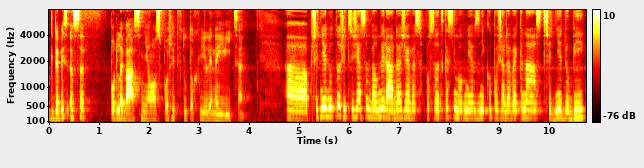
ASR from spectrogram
Kde by se podle vás mělo spořit v tuto chvíli nejvíce? Předně je nutno říci, že já jsem velmi ráda, že ve poslanecké sněmovně vznikl požadavek na středně dobý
